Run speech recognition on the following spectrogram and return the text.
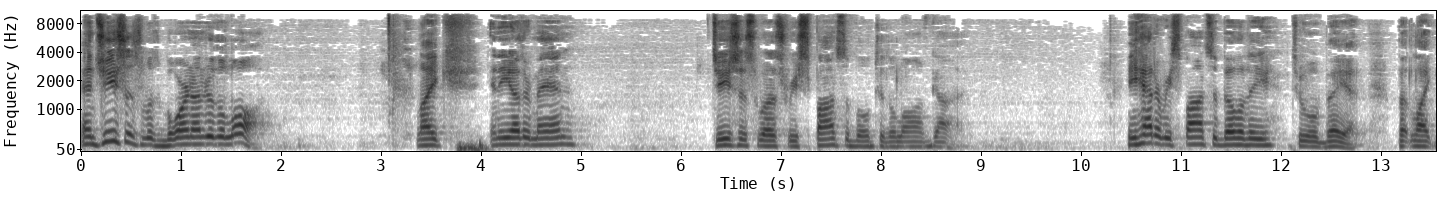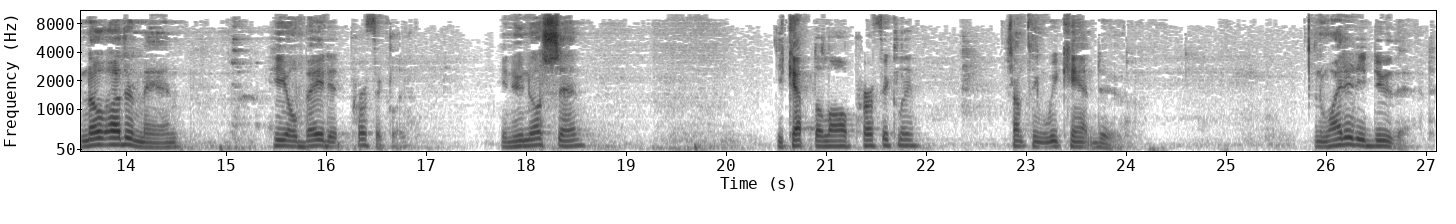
And Jesus was born under the law. Like any other man, Jesus was responsible to the law of God. He had a responsibility to obey it, but like no other man, he obeyed it perfectly. He knew no sin. He kept the law perfectly, something we can't do. And why did he do that?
